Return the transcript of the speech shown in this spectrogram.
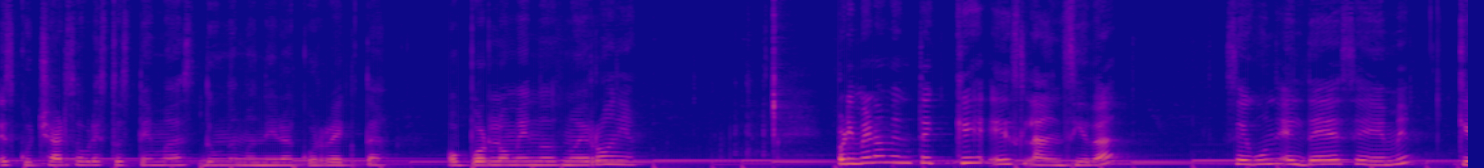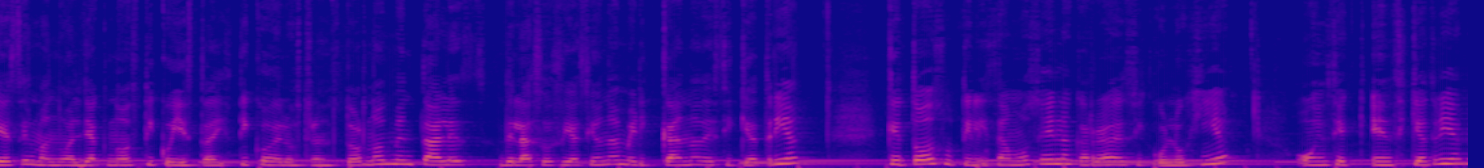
escuchar sobre estos temas de una manera correcta o por lo menos no errónea. Primeramente, ¿qué es la ansiedad? Según el DSM, que es el Manual Diagnóstico y Estadístico de los Trastornos Mentales de la Asociación Americana de Psiquiatría, que todos utilizamos en la carrera de psicología o en, psiquiatría,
